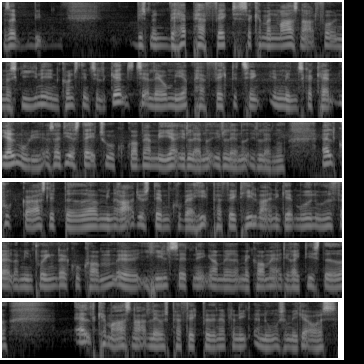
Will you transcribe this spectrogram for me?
Altså, vi, hvis man vil have perfekt, så kan man meget snart få en maskine, en kunstig intelligens, til at lave mere perfekte ting, end mennesker kan. I alle mulige. Altså, de her statuer kunne godt være mere et eller andet, et eller andet, et eller andet. Alt kunne gøres lidt bedre. Min radiostemme kunne være helt perfekt hele vejen igennem, uden udfald, og mine pointer kunne komme øh, i hele sætninger med, med kommaer de rigtige steder. Alt kan meget snart laves perfekt på den her planet af nogen, som ikke er os.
